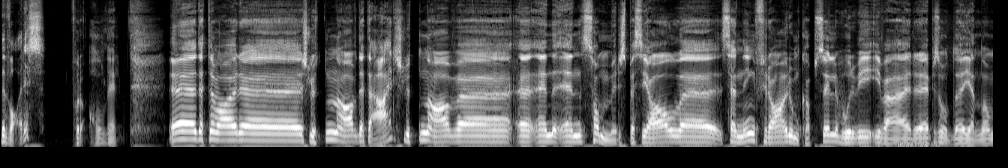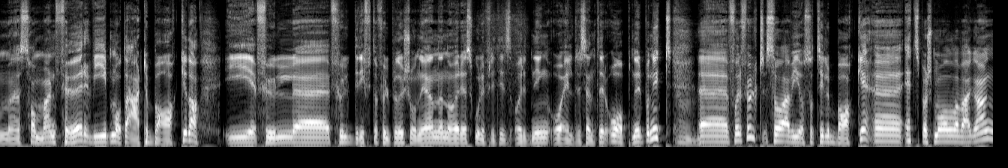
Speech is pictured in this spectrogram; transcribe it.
Bevares. For all del. Eh, dette var eh, slutten av Dette er slutten av eh, en, en sommerspesialsending fra Romkapsel, hvor vi i hver episode gjennom sommeren, før vi på en måte er tilbake da, i full, full drift og full produksjon igjen når skolefritidsordning og eldresenter åpner på nytt eh, for fullt, så er vi også tilbake. Ett spørsmål hver gang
